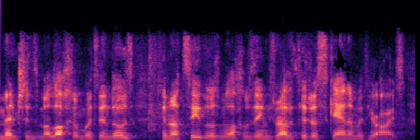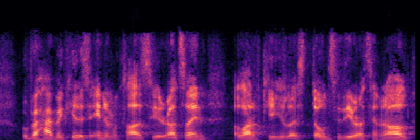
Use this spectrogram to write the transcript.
mentions malachim within those. Cannot say those malachim names, rather to just scan them with your eyes. A lot of kihilas don't see the ratzin at all.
